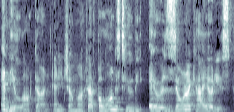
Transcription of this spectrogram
and the Locked On NHL Mock Draft belongs to the Arizona Coyotes.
